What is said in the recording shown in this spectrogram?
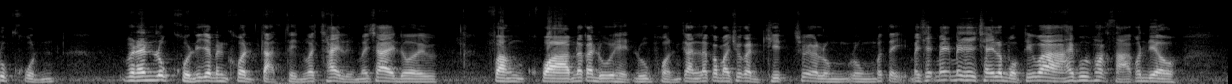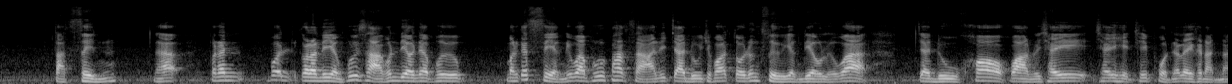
ลูกขุน เพราะฉะนั้นลูกขุนนี่จะเป็นคนตัดสินว่าใช่หรือไม่ใช่โดยฟังความแล้วก็ดูเหตุดูผลกัน แล้วก็มาช่วยกันคิดช่วยกันลงลงมติ ไม่ใช่ไม่ไม่ใช่ใช้ระบบที่ว่าให้ผู้พิพากษาคนเดียวตัดสินนะเพราะฉะนั้น กรณีอย่างผู้พิพากษาคนเดียวเนี่ยคือมันก็เสี่ยงที่ว่าผู้พิพากษาที่จะดูเฉพาะตัวหนังสืออย่างเดียว หรือว่าจะดูข้อความหรือใช้ใช้เหตุใช้ผลอะไรขนาดไหน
